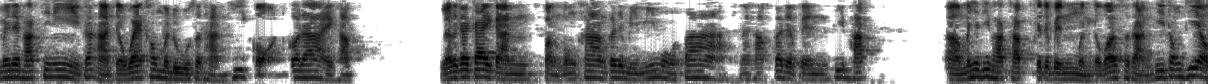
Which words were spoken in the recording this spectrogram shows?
ไม่ได้พักที่นี่ก็อาจจะแวะเข้ามาดูสถานที่ก่อนก็ได้ครับ แล้วใกล้ๆกันฝั่งตรงข้ามก็จะมีมิโมซ่านะครับ ก็จะเป็นที่พักอ่าไม่ใช่ที่พักครับ ก็จะเป็นเหมือนกับว่าสถานที่ท่องเที่ยว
